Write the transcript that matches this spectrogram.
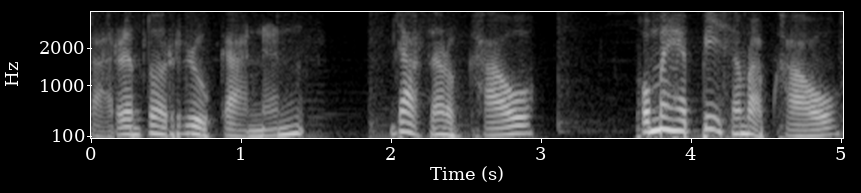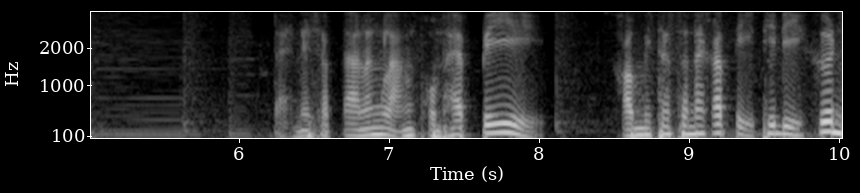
การเริ่มต้นฤดูกาลนั้น ยากสำหรับเขา ผมไม่แฮปปี้สำหรับเขา แต่ในสัปดาห์หลังๆ ผมแฮปปี้เขามีทัศนคติที่ดีขึ้น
